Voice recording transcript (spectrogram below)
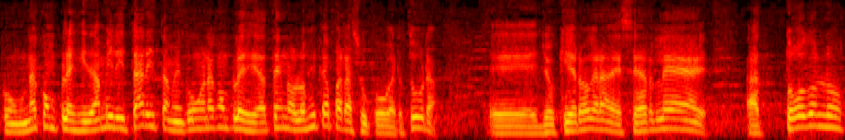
con una complejidad militar y también con una complejidad tecnológica para su cobertura. Eh, yo quiero agradecerle a, todos los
